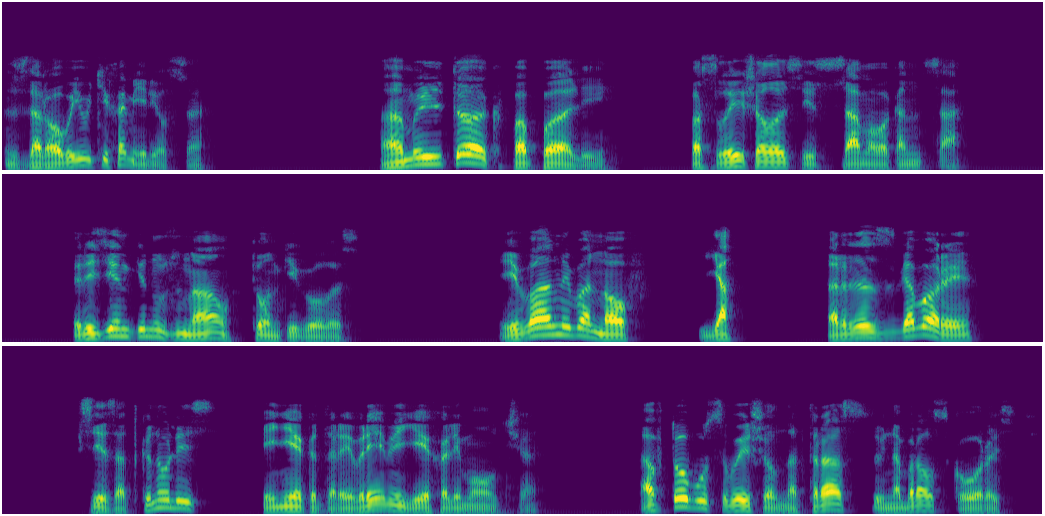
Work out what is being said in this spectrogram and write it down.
Здоровый утихомирился. А мы и так попали, послышалось из самого конца. Резинкин узнал тонкий голос. Иван Иванов, я. Разговоры. Все заткнулись и некоторое время ехали молча. Автобус вышел на трассу и набрал скорость.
